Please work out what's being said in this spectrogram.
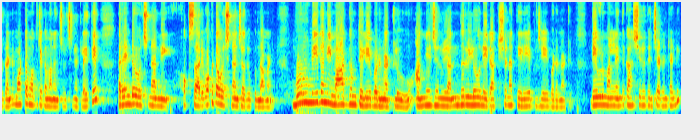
చూడండి. మొట్టమొదటిగా మనం చూసినట్లయితే రెండో వచనాన్ని ఒకసారి ఒకటో వచనాన్ని చదువుకుందామండి. భూమి మీద నీ మార్గం తెలియబడినట్లు అన్యజనులందరిలో నీ రక్షణ తెలియజేయబడినట్లు. దేవుడు మనల్ని ఎందుకు ఆశీర్వదించాడంటండి?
